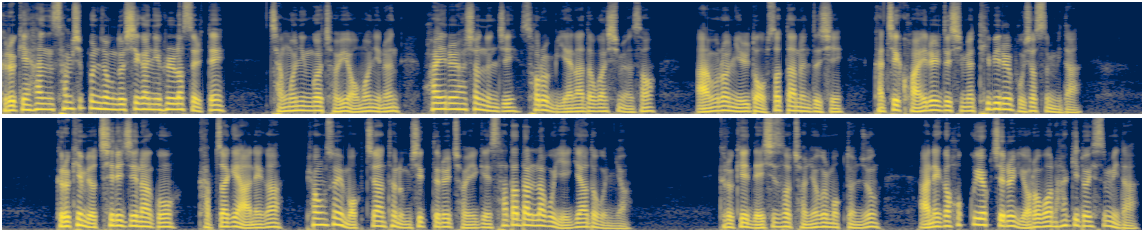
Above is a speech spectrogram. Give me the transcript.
그렇게 한 30분 정도 시간이 흘렀을 때 장모님과 저희 어머니는 화해를 하셨는지 서로 미안하다고 하시면서 아무런 일도 없었다는 듯이 같이 과일을 드시며 TV를 보셨습니다. 그렇게 며칠이 지나고 갑자기 아내가 평소에 먹지 않던 음식들을 저에게 사다 달라고 얘기하더군요. 그렇게 넷이서 저녁을 먹던 중 아내가 헛구역질을 여러 번 하기도 했습니다.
